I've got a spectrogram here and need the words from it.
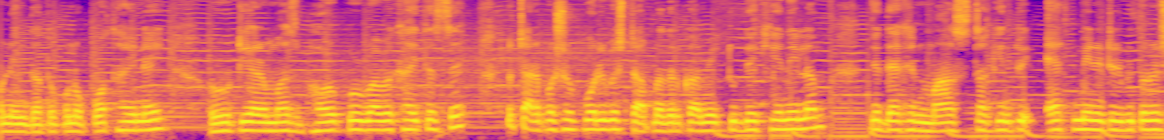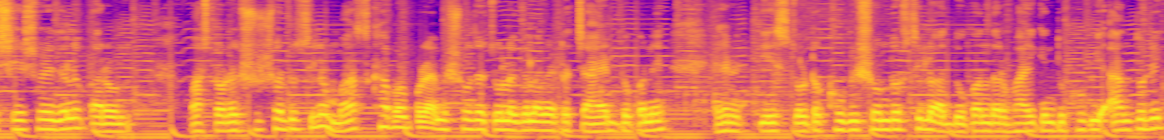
অনিকদা তো কোনো কথাই নেই, রুটি আর মাছ ভরপুরভাবে খাইতেছে। তো চারপাশের পরিবেশটা আপনাদেরকে আমি একটু দেখিয়ে নিলাম, যে দেখেন মাছটা কিন্তু এক মিনিটের ভিতরে শেষ হয়ে গেল, কারণ মাছটা অনেক সুস্বাদু ছিল। মাছ খাবার পরে আমি সোজা চলে গেলাম একটা চায়ের দোকানে। এখানে টি স্টলটা খুবই সুন্দর ছিল আর দোকানদার ভাই কিন্তু খুবই আন্তরিক।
